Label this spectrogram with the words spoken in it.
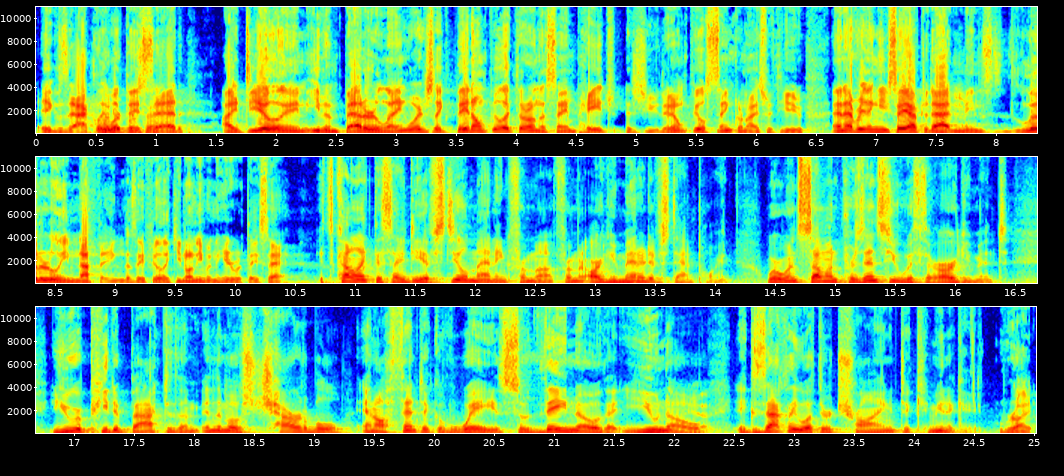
exactly 100%. what they said, ideally in even better language, like they don't feel like they're on the same page as you. They don't feel synchronized with you. And everything you say after that means literally nothing because they feel like you don't even hear what they say. It's kind of like this idea of steel manning from, a, from an argumentative standpoint, where when someone presents you with their argument, you repeat it back to them in the most charitable and authentic of ways so they know that you know yeah. exactly what they're trying to communicate. Right.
